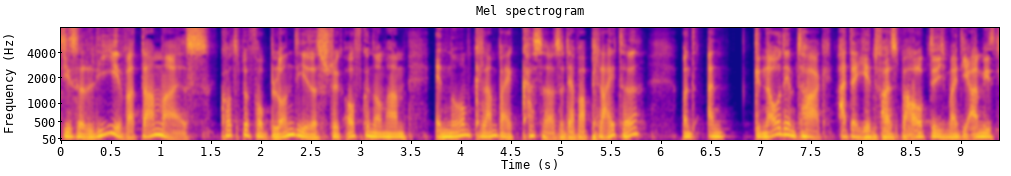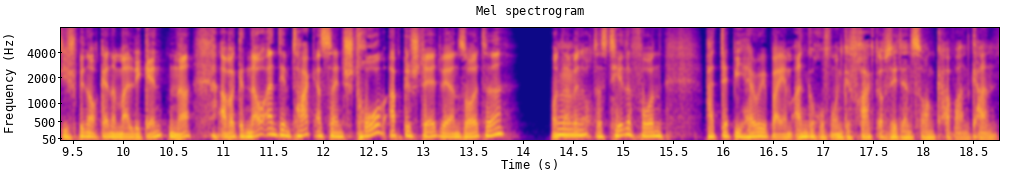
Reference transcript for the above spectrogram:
dieser Lee war damals, kurz bevor Blondie das Stück aufgenommen haben, enorm klamm bei Kasse. Also der war pleite und an genau dem Tag, hat er jedenfalls behauptet, ich meine, die Amis, die spinnen auch gerne mal Legenden, ne? Aber genau an dem Tag, als sein Strom abgestellt werden sollte, und damit mhm. auch das Telefon hat Debbie Harry bei ihm angerufen und gefragt, ob sie den Song covern kann.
